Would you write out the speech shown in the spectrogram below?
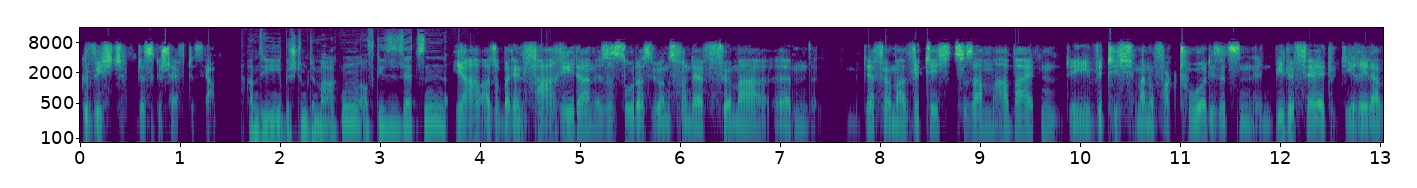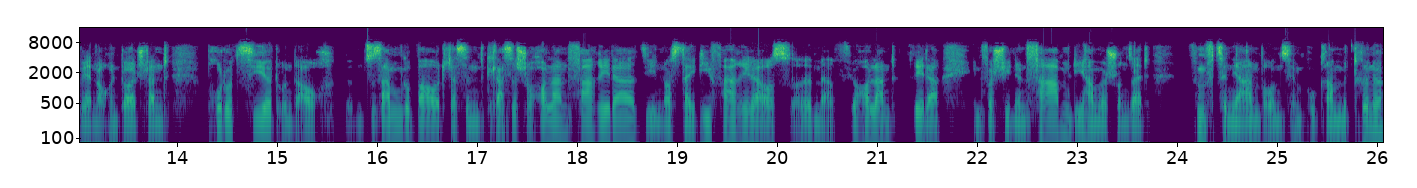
Gewicht des Geschäftes, ja. Haben Sie bestimmte Marken, auf die Sie setzen? Ja, also bei den Fahrrädern ist es so, dass wir uns von der Firma ähm, mit der Firma Wittig zusammenarbeiten. Die Wittig Manufaktur, die sitzen in Bielefeld. Die Räder werden auch in Deutschland produziert und auch ähm, zusammengebaut. Das sind klassische Holland-Fahrräder, die Nostalgie-Fahrräder aus ähm, für Holland-Räder in verschiedenen Farben. Die haben wir schon seit 15 Jahren bei uns im Programm mit drinne.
